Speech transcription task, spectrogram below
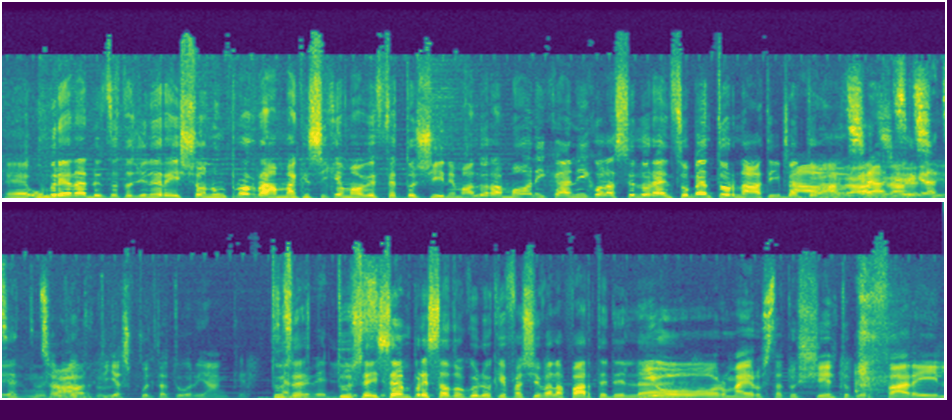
eh, Umbria Radio Z Generation un programma che si chiamava Effetto Cinema. Allora, Monica, Nicolas e Lorenzo, bentornati, Ciao. bentornati. Grazie, grazie, grazie a Un tutti. saluto Ciao a tutti gli ascoltatori anche. Tu, sei, tu sei sempre stato quello che faceva la parte del. Io ormai ero stato scelto per fare il,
